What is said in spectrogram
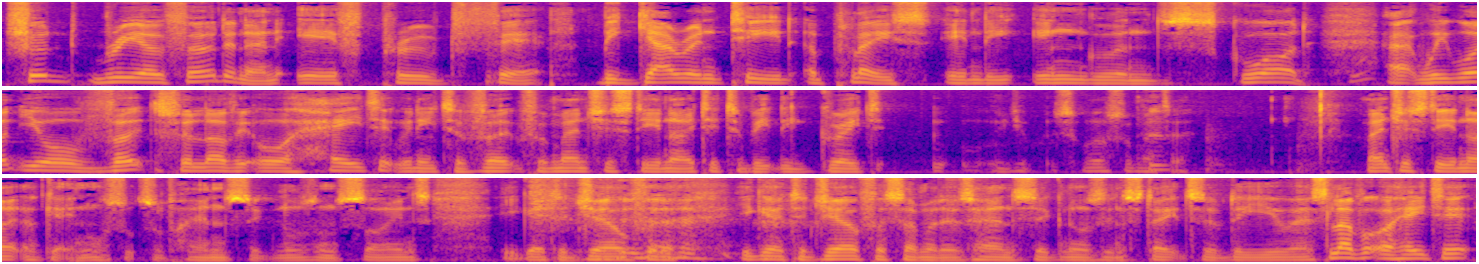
Should Rio Ferdinand, if proved fit, be guaranteed a place in the England squad? Uh, we want your votes for love it or hate it. We need to vote for Manchester United to beat the great. What's the matter? Manchester United are getting all sorts of hand signals and signs. You go to jail for the, you go to jail for some of those hand signals in states of the US. Love it or hate it,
